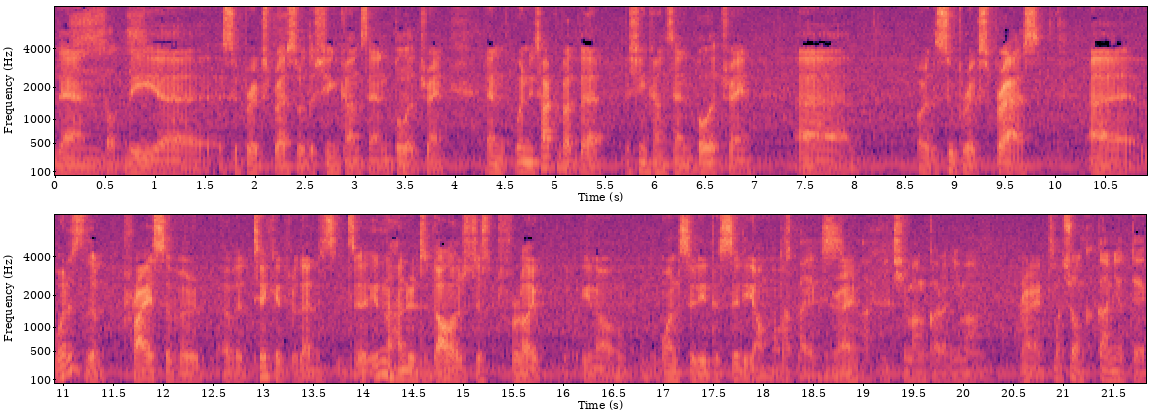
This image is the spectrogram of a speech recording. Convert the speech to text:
than the uh, Super Express or the Shinkansen bullet train. And when we talk about the, the Shinkansen bullet train uh, or the Super Express, uh, what is the price of a of a ticket for that? It's, it's in the hundreds of dollars just for like you know one city to city almost, 高いです、 right? はい、1万から2万 Right. もちろん区間によって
